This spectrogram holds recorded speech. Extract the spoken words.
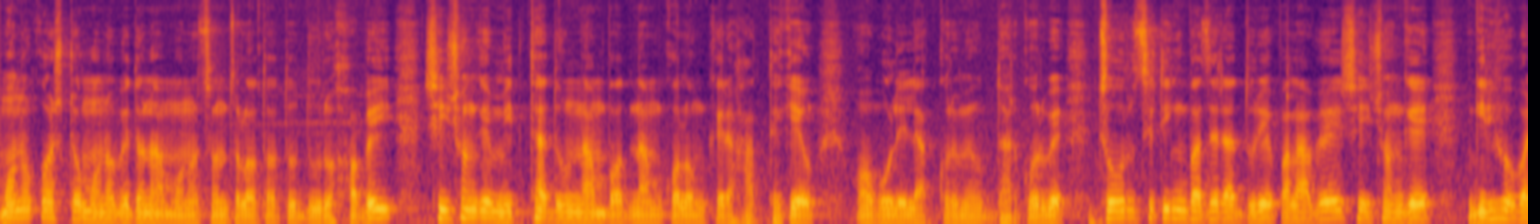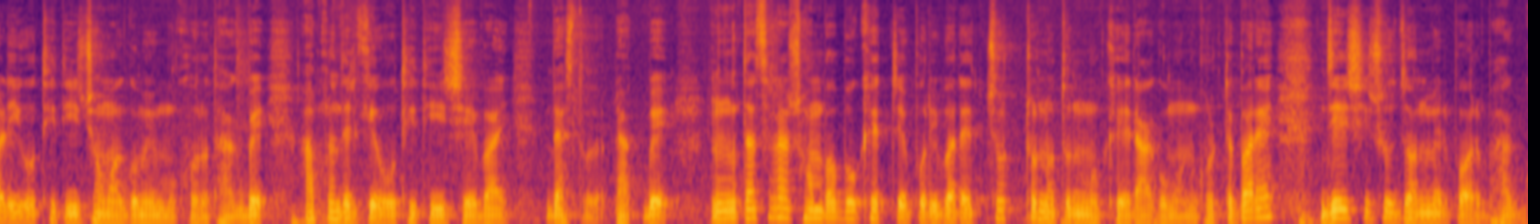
মনোকষ্ট, মনোবেদনা, মনোচঞ্চলতা তো দূর হবেই। সেই সঙ্গে মিথ্যা দুর্নাম, বদনাম কলঙ্কের হাত থেকেও অবলীলাক্রমে উদ্ধার করবে। চোর সিটিংবাজেরা দূরে পালাবে। সেই সঙ্গে গৃহবাড়ি, অতিথি, সমাগমে মুখর থাকবে। আপনাদেরকে অতিথি সেবায় ব্যস্ত রাখবে তাছাড়া সম্ভাব্য ক্ষেত্রে পরিবারের ছোট্ট নতুন মুখের আগমন ঘটতে পারে। যে শিশু জন্মের পর ভাগ্য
